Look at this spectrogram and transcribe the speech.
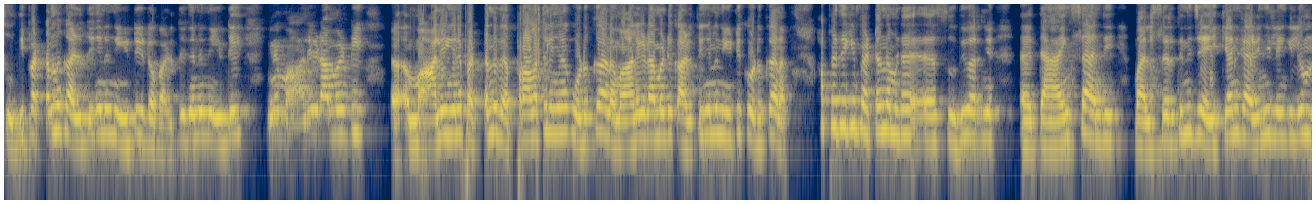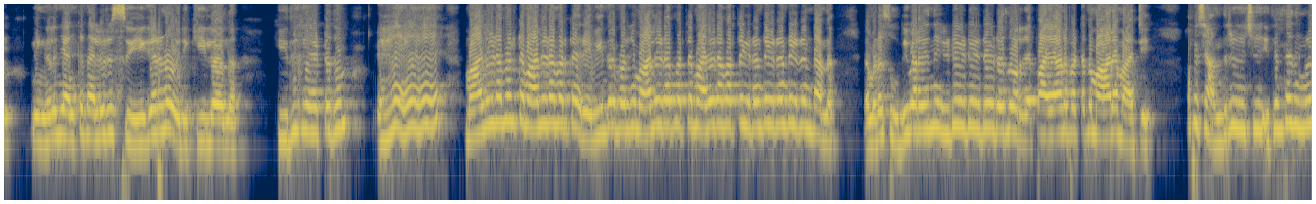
സുതി പെട്ടെന്ന് കഴുത്തി ഇങ്ങനെ നീട്ടി കേട്ടോ. കഴുത്തി ഇങ്ങനെ നീട്ടി ഇങ്ങനെ ഇടാൻ വേണ്ടി മാല ഇങ്ങനെ പെട്ടെന്ന് വെപ്രാളത്തിൽ ഇങ്ങനെ കൊടുക്കുകയാണ്. മാല ഇടാൻ വേണ്ടി കഴുത്തി ഇങ്ങനെ നീട്ടി കൊടുക്കുകയാണ്. അപ്പോഴത്തേക്കും പെട്ടെന്ന് നമ്മുടെ സുതി പറഞ്ഞു താങ്ക്സ് ആന്റി മത്സരത്തിന് ജയിക്കാൻ കഴിഞ്ഞില്ലെങ്കിലും നിങ്ങൾ ഞങ്ങൾക്ക് നല്ലൊരു സ്വീകരണം ഒരുക്കിയില്ലോ എന്ന് ഇത് കേട്ടതും ഏ മാലയിടാൻ വരട്ടെ മാലയിടാൻ വരട്ടെ. രവീന്ദ്രൻ പറഞ്ഞു മാലയിടാൻ വരട്ടെ മാലയിടാൻ വരട്ടെ ഇടണ്ട ഇടണ്ട ഇടണ്ടാന്ന്. നമ്മുടെ സുതി പറയുന്ന ഇട ഇട ഇട ഇടെന്ന് പറഞ്ഞു. അപ്പൊ അയാൾ പെട്ടെന്ന് മാല മാറ്റി. അപ്പൊ ചന്ദ്ര ചോദിച്ചു ഇതെന്താ നിങ്ങൾ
